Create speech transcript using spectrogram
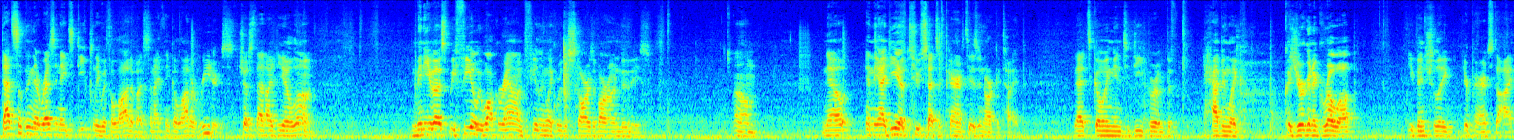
That's something that resonates deeply with a lot of us, and I think a lot of readers, just that idea alone. Many of us, we feel, we walk around feeling like we're the stars of our own movies. Um, now, and the idea of two sets of parents is an archetype. That's going into deeper of the having like, because you're going to grow up, eventually your parents die,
